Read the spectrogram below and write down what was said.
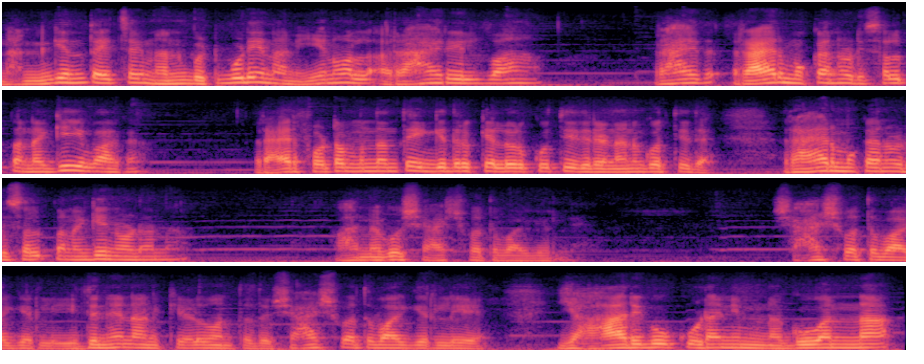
ನನಗಿಂತ ಹೆಚ್ಚಾಗಿ ನನ್ನ ಬಿಟ್ಬಿಡಿ, ನಾನು ಏನೂ ಅಲ್ಲ. ರಾಯರ್ ಇಲ್ವಾ? ರಾಯ್ ರಾಯರ್ ಮುಖ ನೋಡಿ ಸ್ವಲ್ಪ ನಗಿ ಇವಾಗ. ರಾಯರ್ ಫೋಟೋ ಮುಂದಂತೆ ಹೆಂಗಿದ್ರು ಕೆಲವರು ಕೂತಿದ್ರೆ ನನಗೆ ಗೊತ್ತಿದೆ. ರಾಯರ್ ಮುಖ ನೋಡಿ ಸ್ವಲ್ಪ ನಗಿ ನೋಡೋಣ. ಆ ನಗು ಶಾಶ್ವತವಾಗಿರಲಿ. ಶಾಶ್ವತವಾಗಿರಲಿ. ಇದನ್ನೇ ನಾನು ಕೇಳುವಂಥದ್ದು. ಶಾಶ್ವತವಾಗಿರಲಿ. ಯಾರಿಗೂ ಕೂಡ ನಿಮ್ಮ ನಗುವನ್ನು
